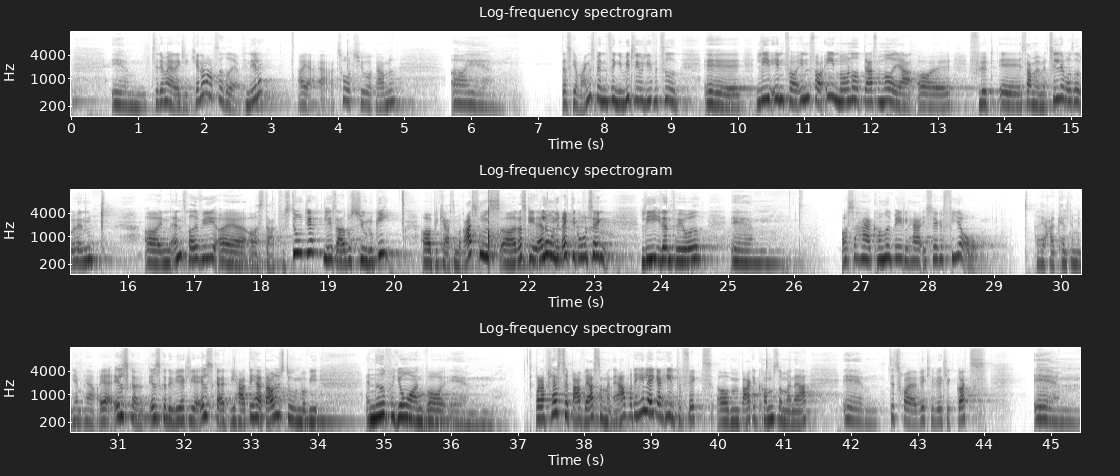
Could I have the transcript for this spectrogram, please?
Øhm, til dem, jeg ikke lige kender mig, så hedder jeg Pernille, og jeg er 22 år gammel. Og øh, der sker mange spændende ting i mit liv lige for tiden. Øh, lige inden for, inden for en måned, der formåede jeg at øh, flytte øh, sammen med Mathilde, hvor sidder du henne? Og en anden tredje vi, og, øh, at starte på studie, lige startet på psykologi, og blive kæreste med Rasmus, og der skete alle mulige rigtig gode ting lige i den periode. Øhm, og så har jeg kommet i Betel her i cirka fire år. Og jeg har kaldt det mit hjem her. Og jeg elsker, elsker det virkelig. Jeg elsker, at vi har det her dagligstuen, hvor vi er nede på jorden, hvor, øhm, hvor der er plads til at bare være, som man er. Hvor det hele ikke er helt perfekt, og man bare kan komme, som man er. Øhm, det tror jeg er virkelig, virkelig godt. Øhm,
